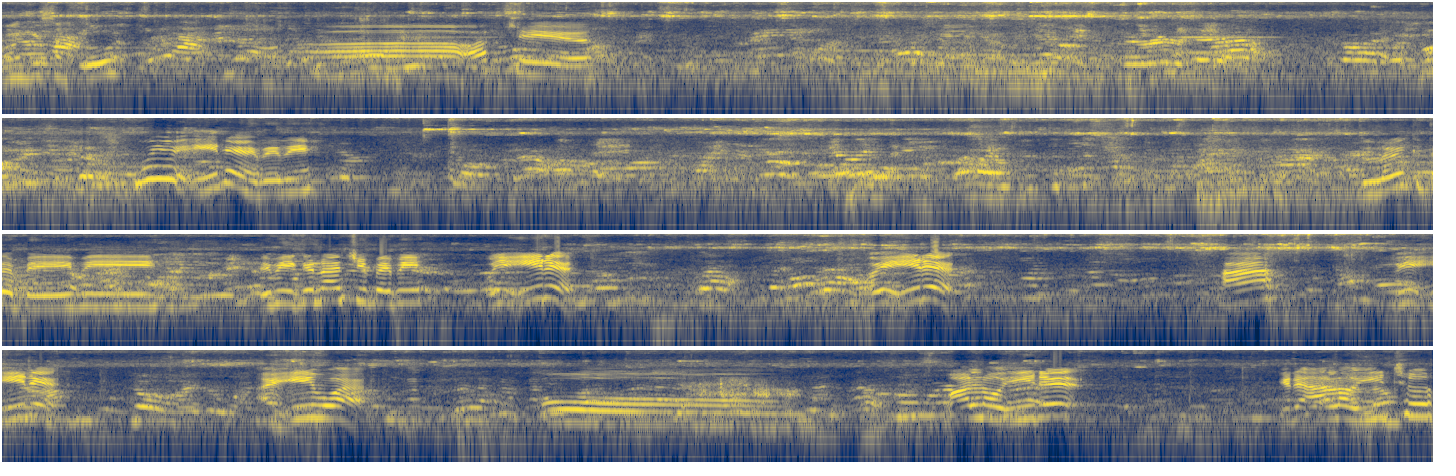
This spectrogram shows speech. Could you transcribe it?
Want get some food? Uh, up to you. Will you eat it, baby? Look at the baby. Baby, good night, you baby. You eat it? You eat it? Huh? You eat it? I eat what? Oh. Alo, eat it. Get it, Alo, eat too.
